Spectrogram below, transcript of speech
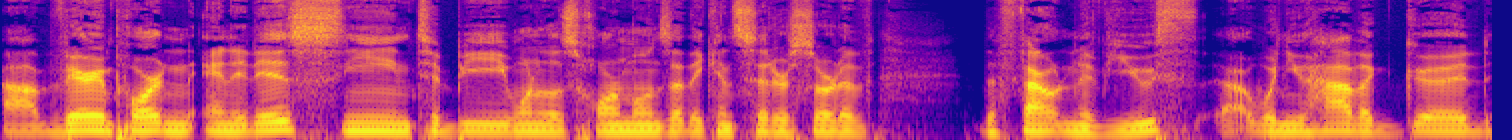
uh, very important, and it is seen to be one of those hormones that they consider sort of the fountain of youth. Uh, when you have a good,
